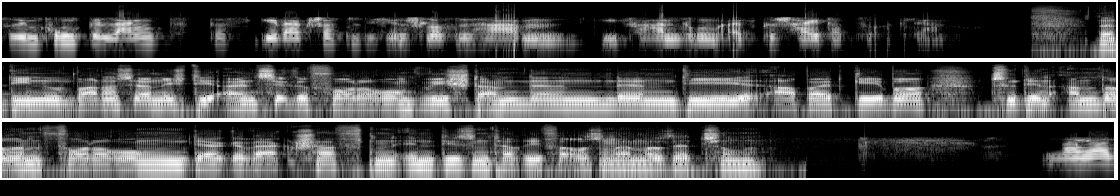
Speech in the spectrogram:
zu dem Punkt gelangt, dass die Gewerkschaften sich entschlossen haben, die Verhandlungen als gescheitert zu erklären. Nadine, nun war das ja nicht die einzige Forderung. Wie standen denn die Arbeitgeber zu den anderen Forderungen der Gewerkschaften in diesen Tarifauseinandersetzungen? Naja,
